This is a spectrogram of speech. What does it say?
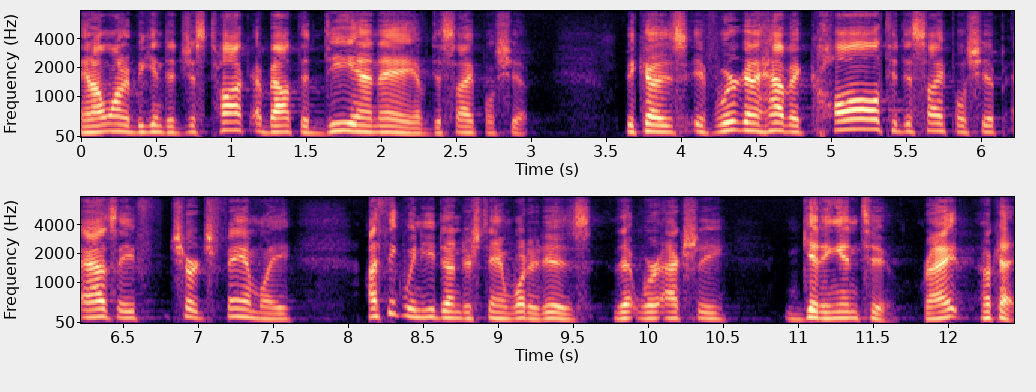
and I want to begin to just talk about the DNA of discipleship. Because if we're going to have a call to discipleship as a church family, I think we need to understand what it is that we're actually getting into, right? Okay.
